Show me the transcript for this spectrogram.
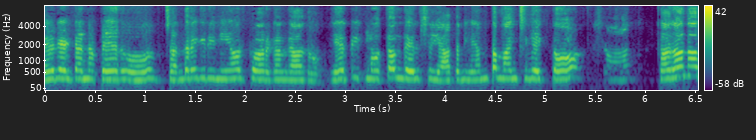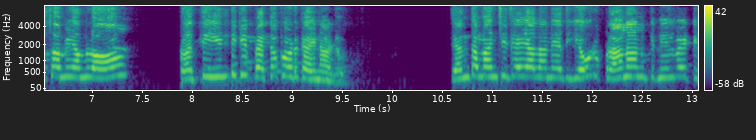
ఫేవరెట్ అన్న పేరు చంద్రగిరి నియోజకవర్గం కాదు. ఏపీకి మొత్తం తెలుసు అతను ఎంత మంచి వ్యక్తో. కరోనా సమయంలో ప్రతి ఇంటికి పెద్ద కొడుకు అయినాడు. ఎంత మంచి చేయాలనేది ఎవరు ప్రాణానికి నిలబెట్టి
